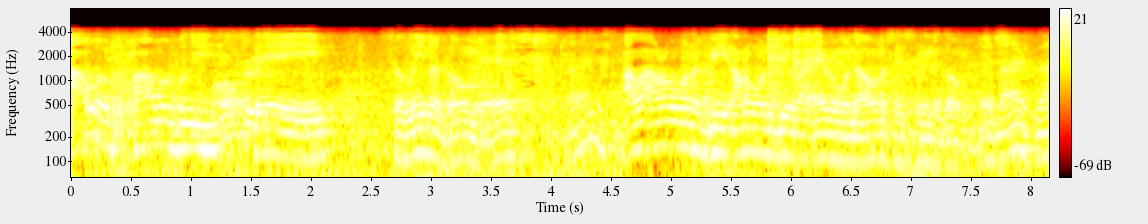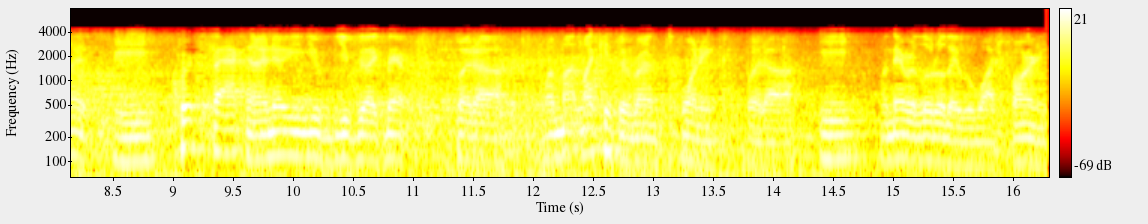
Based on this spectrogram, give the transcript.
I would probably say Selena Gomez. Nice. I, I don't want to be. I don't want to be like everyone. else. I want to say Selena Gomez. Nice, nice. Mhm. Quick fact, and I know you, you you'd be like, man, but uh, when my my kids are around 20, but uh, Mhm. when they were little, they would watch Barney,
